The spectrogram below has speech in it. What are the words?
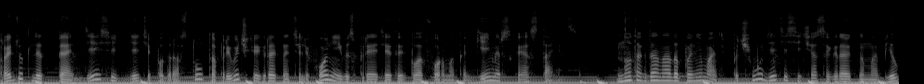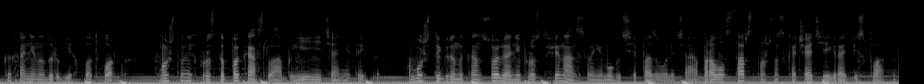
Пройдет лет 5-10, дети подрастут, а привычка играть на телефоне и восприятие этой платформы как геймерской останется. Но тогда надо понимать, почему дети сейчас играют на мобилках, а не на других платформах. Может у них просто ПК слабый и не тянет игры. А может игры на консоли они просто финансово не могут себе позволить, а Brawl Stars можно скачать и играть бесплатно.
